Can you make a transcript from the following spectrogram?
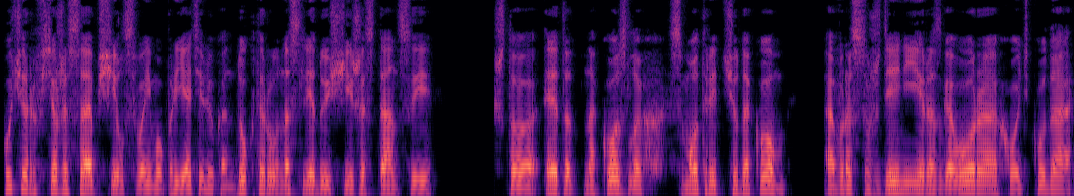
кучер все же сообщил своему приятелю-кондуктору на следующей же станции, что этот на козлах смотрит чудаком, а в рассуждении разговора хоть куда,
